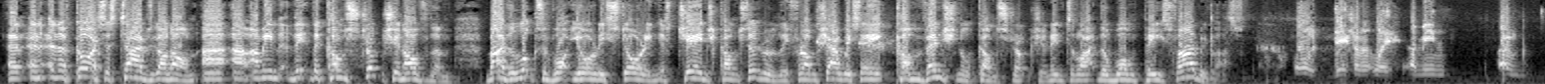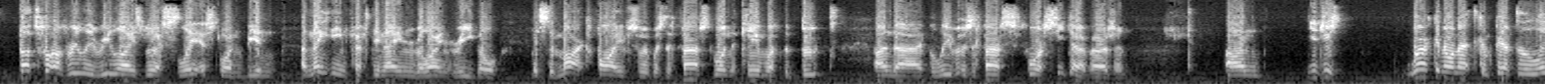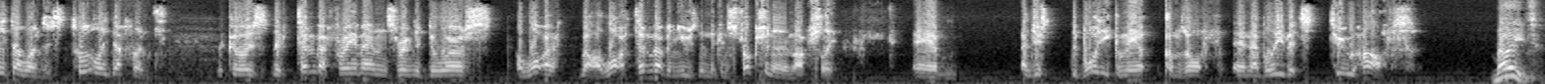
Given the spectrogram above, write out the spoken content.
and, and, and, of course, as time's gone on, uh, uh, I mean, the, the construction of them, by the looks of what you're restoring, has changed considerably from, shall we say, conventional construction into like the one piece fiberglass. Oh, definitely. I mean, I'm, that's what I've really realised with this latest one being a 1959 Reliant Regal. It's the Mark V, so it was the first one that came with the boot, and I believe it was the first four seater version. And you just working on it compared to the later ones, it's totally different because the timber framings around the doors, a lot of well, a lot of timber been used in the construction of them actually, um, and just the body come comes off, and I believe it's two halves. Right.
